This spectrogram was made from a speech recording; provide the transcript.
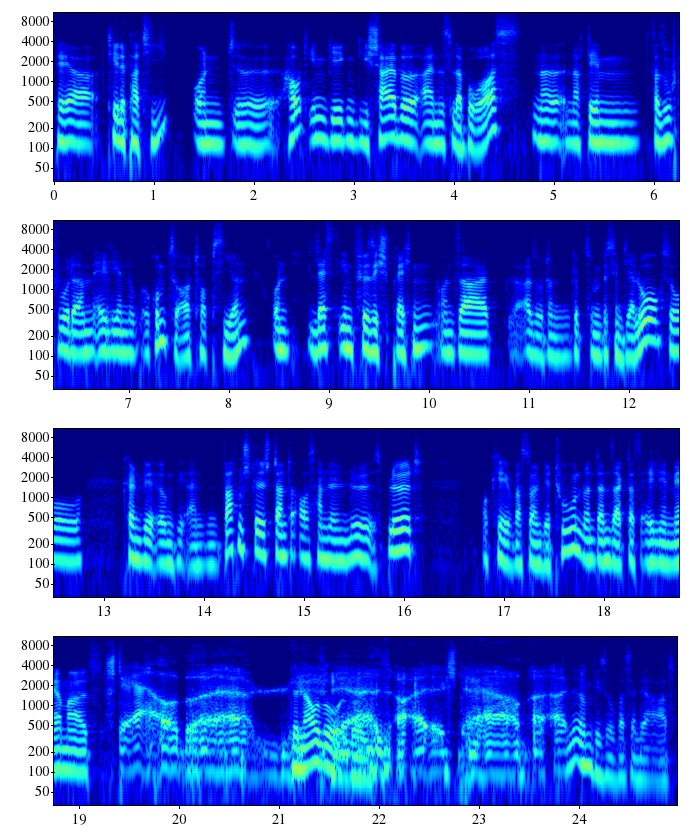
per Telepathie und äh, haut ihn gegen die Scheibe eines Labors, na, nachdem versucht wurde, am Alien rumzuautopsieren und lässt ihn für sich sprechen und sagt, also dann gibt's so ein bisschen Dialog, so können wir irgendwie einen Waffenstillstand aushandeln, nö, ist blöd. Okay, was sollen wir tun? Und dann sagt das Alien mehrmals, sterben. Genau so. Er soll sterben. Irgendwie sowas in der Art.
